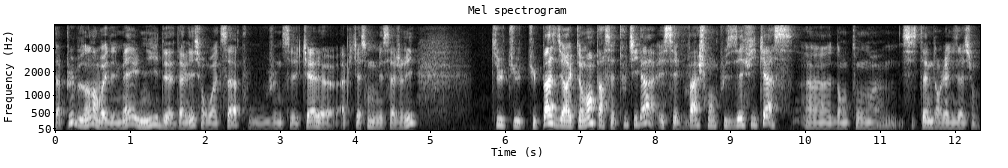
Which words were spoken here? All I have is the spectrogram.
n'as plus besoin d'envoyer des mails ni d'aller sur WhatsApp ou je ne sais quelle euh, application de messagerie. Tu, passes directement par cet outil-là et c'est vachement plus efficace euh, dans ton système d'organisation.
